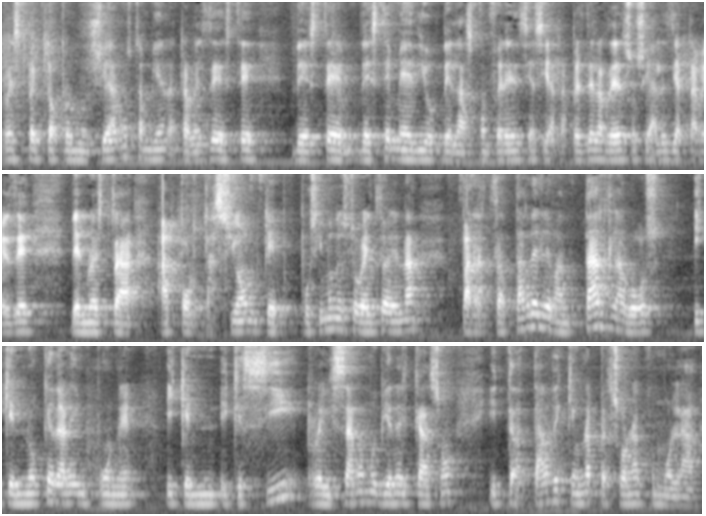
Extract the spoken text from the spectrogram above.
respecto a pronunciarnos también a través de este, de este, de este medio, de las conferencias y a través de las redes sociales y a través de, nuestra aportación que pusimos nuestro granito de arena para tratar de levantar la voz y que no quedara impune y que, y que sí revisaran muy bien el caso y tratar de que una persona como la,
